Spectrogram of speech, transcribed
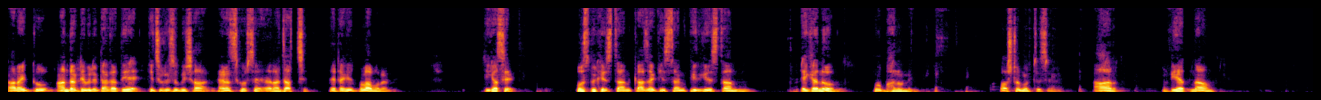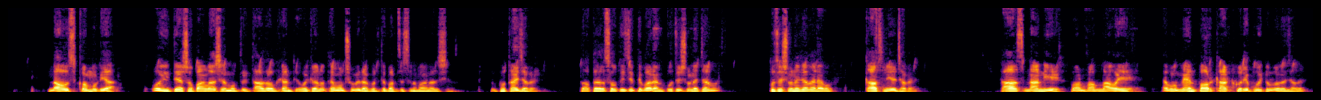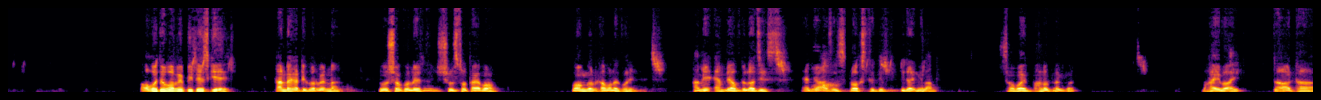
তারা একটু আন্ডার টেবিলে টাকা দিয়ে কিছু কিছু ভিসা অ্যারেঞ্জ করছে, এরা যাচ্ছে। এটাকে খোলা বলেন ঠিক আছে? উজবেকিস্তান, কাজাকিস্তান, কিরগিজস্তান, এখানেও খুব ভালো নেই। কষ্ট করতেছে। আর ভিয়েতনাম, লাওস, কম্বোডিয়া, ওই দেশও বাংলাদেশের মধ্যে থার্ড কান্ট্রি ওইখানেও তেমন সুবিধা করতে পারতেছে না বাংলাদেশে। কোথায় যাবেন? তো আপনারা সৌদি যেতে পারেন, বুঝে শুনে যাবেন, বুঝে শুনে যাবেন এবং কাজ নিয়ে যাবেন। কাজ না নিয়ে কনফার্ম না হয়ে এবং ম্যান পাওয়ার কাট করে বৈধভাবে যাবেন। অবৈধভাবে বিদেশ গিয়ে কান্ডাকাটি করবেন না। তো সকলের সুস্থতা এবং মঙ্গল কামনা করি। আমি M B Abdul Aziz M D Aziz box থেকে বিদায় নিলাম। সবাই ভালো থাকবেন। ভাই ভাই, টাটা।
